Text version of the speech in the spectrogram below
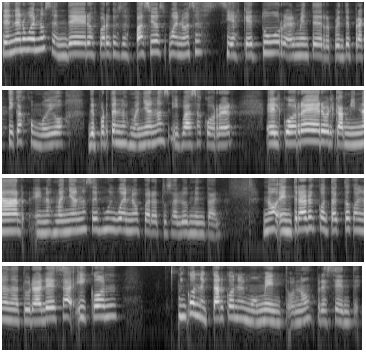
Tener buenos senderos, parques, espacios, bueno, eso es si es que tú realmente de repente practicas, como digo, deporte en las mañanas y vas a correr. El correr o el caminar en las mañanas es muy bueno para tu salud mental. ¿no? Entrar en contacto con la naturaleza y, con, conectar con el momento ¿no? presente.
